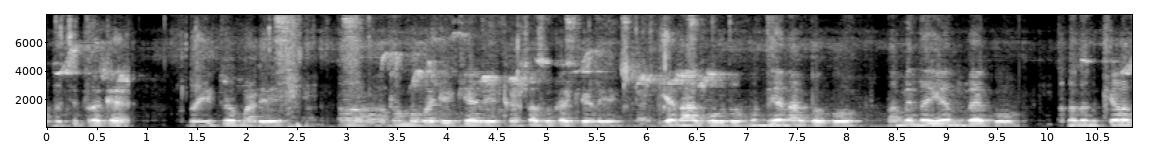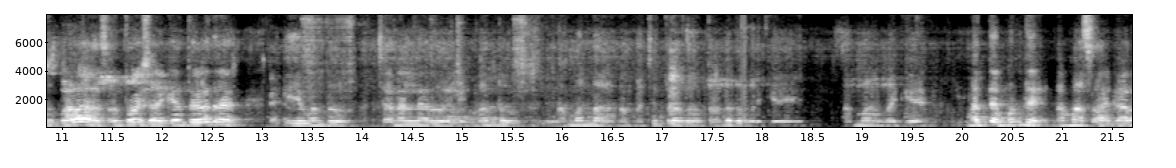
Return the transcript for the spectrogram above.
ಒಂದು ಚಿತ್ರಕ್ಕೆ ಒಂದು ಇಂಟರ್ವ್ಯೂ ಮಾಡಿ ನಮ್ಮ ಬಗ್ಗೆ ಕೇಳಿ ಕಷ್ಟ ಸುಖ ಕೇಳಿ ಏನಾಗ್ಬೋದು ಮುಂದೆ ಏನಾಗಬೇಕು ನಮ್ಮಿಂದ ಏನು ಬೇಕು ಅನ್ನೋದನ್ನು ಕೇಳೋದು ಬಹಳ ಸಂತೋಷ. ಯಾಕೆಂತ ಹೇಳಿದ್ರೆ ಈ ಒಂದು ಚಾನೆಲ್ನವರು ಇಲ್ಲಿ ಬಂದು ನಮ್ಮನ್ನ ನಮ್ಮ ಚಿತ್ರದ ತಂಡದ ಬಗ್ಗೆ ನಮ್ಮ ಬಗ್ಗೆ ಮತ್ತೆ ಮುಂದೆ ನಮ್ಮ ಸಹಕಾರ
